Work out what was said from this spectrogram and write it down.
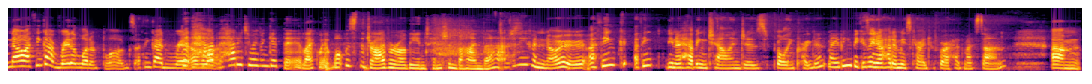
No, I think I read a lot of blogs. I think I'd read But a how, lot. how did you even get there? Like, where, what was the driver or the intention behind that? I don't even know. I think I think you know having challenges falling pregnant maybe because you know I had a miscarriage before I had my son. Um,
